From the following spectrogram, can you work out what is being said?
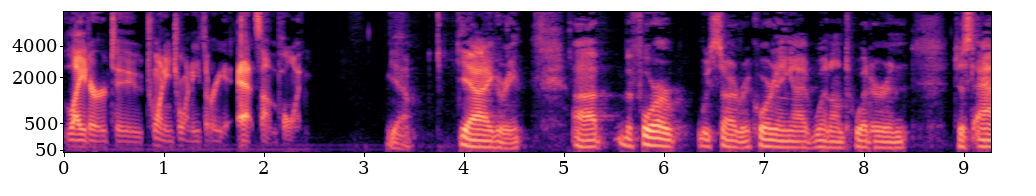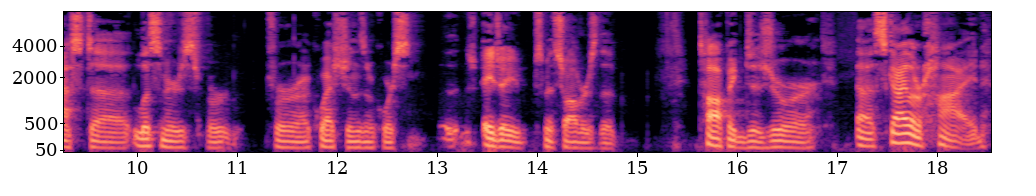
later to 2023 at some point. Yeah. Yeah, I agree. Uh, before we started recording, I went on Twitter and just asked uh, listeners for for uh, questions. And of course, AJ Smith Shawver is the topic du jour. Uh, Skylar Hyde,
